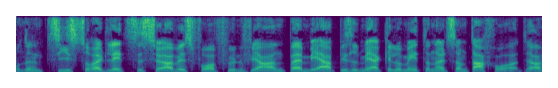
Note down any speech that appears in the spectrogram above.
Und dann ziehst du halt letztes Service vor fünf Jahren bei mehr, ein bisschen mehr Kilometern, als am Tacho hat, ja.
